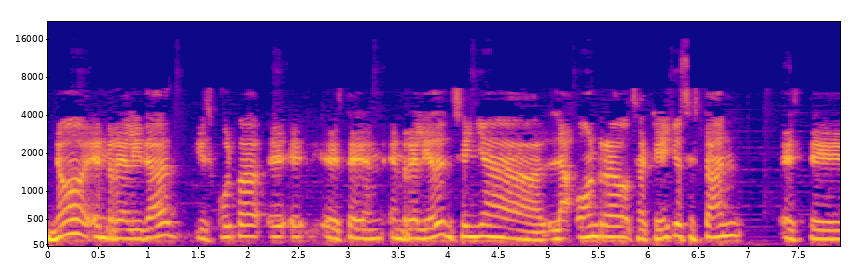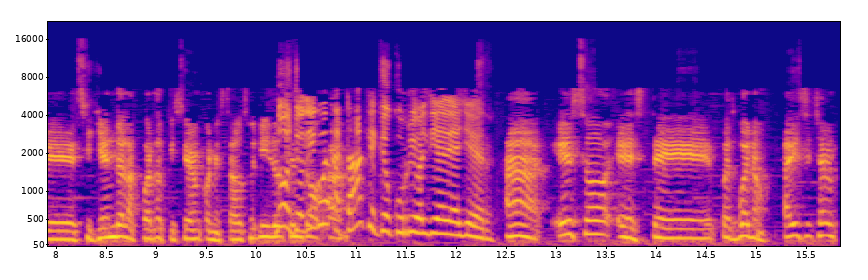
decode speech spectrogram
No, en realidad, disculpa, eh, eh, este, en realidad enseña la honra, o sea, que ellos están este, siguiendo el acuerdo que hicieron con Estados Unidos. No, yo digo el ataque que ocurrió el día de ayer. Ah, eso, este, pues bueno, ahí se echaron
